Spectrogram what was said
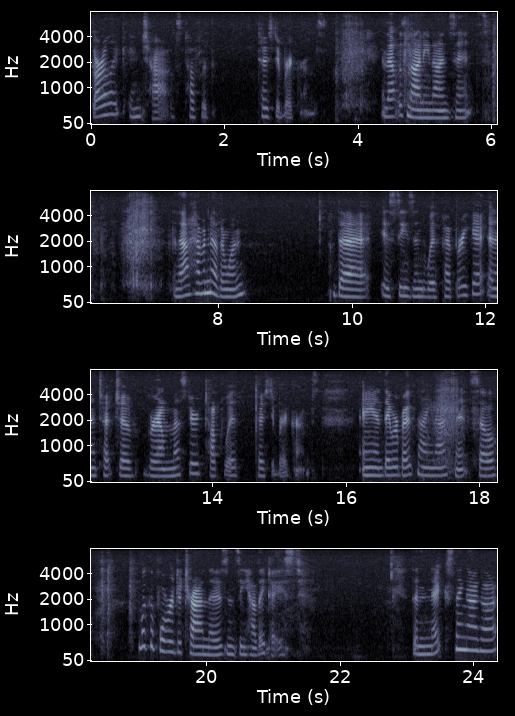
garlic and chives topped with toasted breadcrumbs. And that was 99 cents. And I have another one that is seasoned with paprika and a touch of ground mustard topped with toasted breadcrumbs. And they were both 99 cents, so looking forward to trying those and see how they taste. The next thing I got,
